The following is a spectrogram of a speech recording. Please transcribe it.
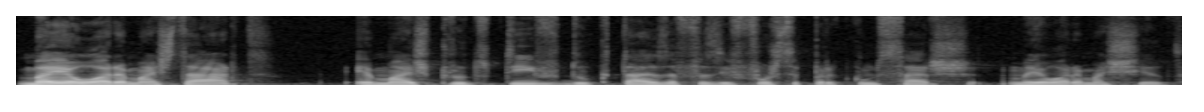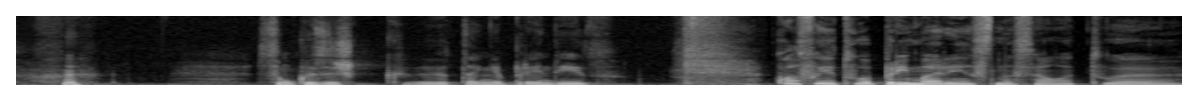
meia hora mais tarde, é mais produtivo do que estás a fazer força para começares meia hora mais cedo. São coisas que eu tenho aprendido. Qual foi a tua primeira encenação, a tua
